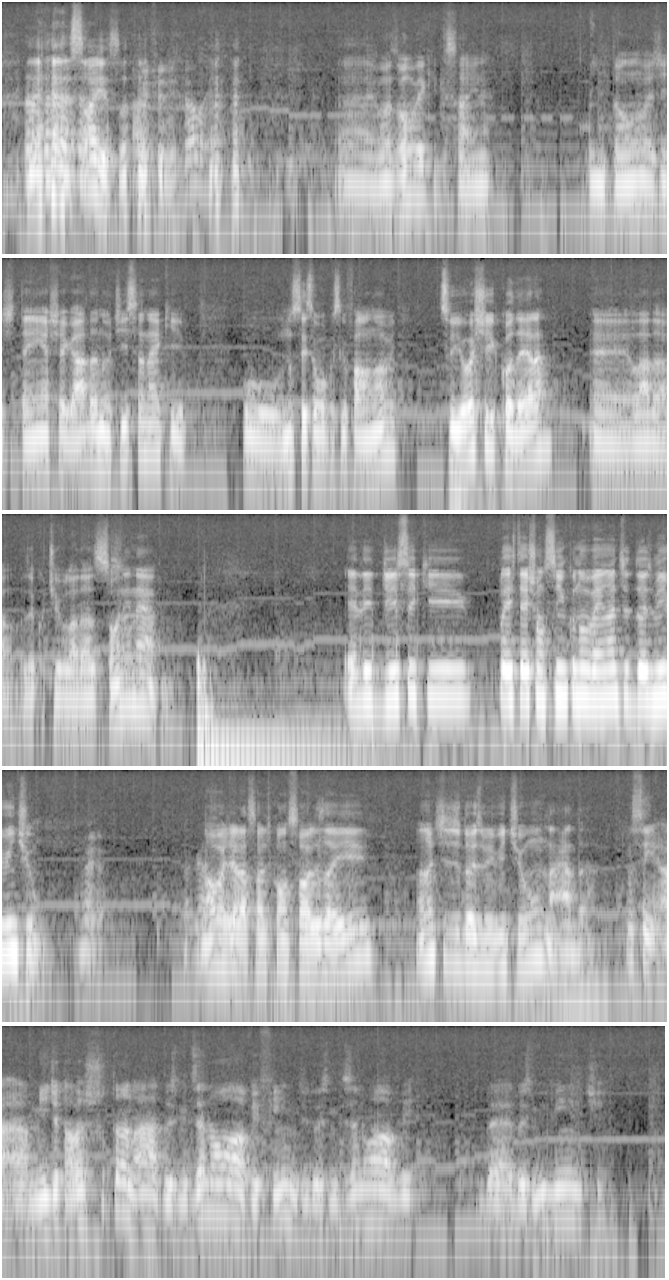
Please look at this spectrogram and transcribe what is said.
É só isso. É, mas vamos ver o que, que sai, né? Então a gente tem a chegada, a notícia, né? Que o. Não sei se eu vou conseguir falar o nome. Tsuyoshi Kodera, é, lá da, o executivo lá da Sony, né? Ele disse que PlayStation 5 não vem antes de 2021. É. Nova geração de consoles aí, antes de 2021, nada. Assim, a, a mídia tava chutando, ah, 2019, fim de 2019, é, 2020.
